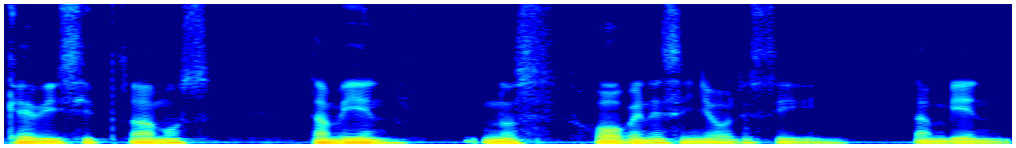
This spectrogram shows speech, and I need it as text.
que visitamos, también unos jóvenes señores y también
